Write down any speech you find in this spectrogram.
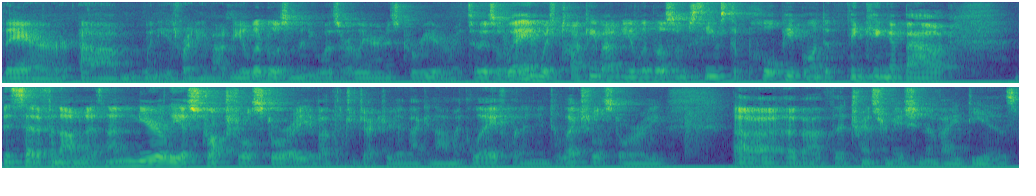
there um, when he's writing about neoliberalism than he was earlier in his career. Right? So there's a way in which talking about neoliberalism seems to pull people into thinking about this set of phenomena as not merely a structural story about the trajectory of economic life, but an intellectual story uh, about the transformation of ideas.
